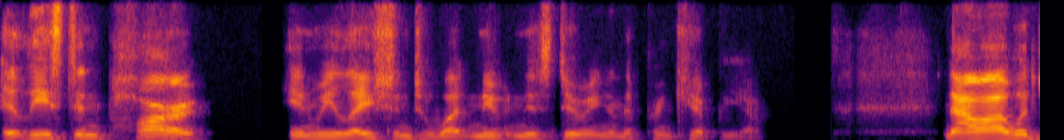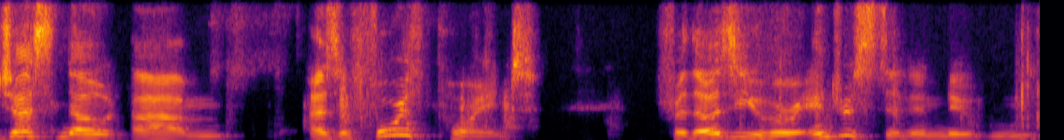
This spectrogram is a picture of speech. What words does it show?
at least in part in relation to what Newton is doing in the Principia. Now, I would just note um, as a fourth point, for those of you who are interested in Newton,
